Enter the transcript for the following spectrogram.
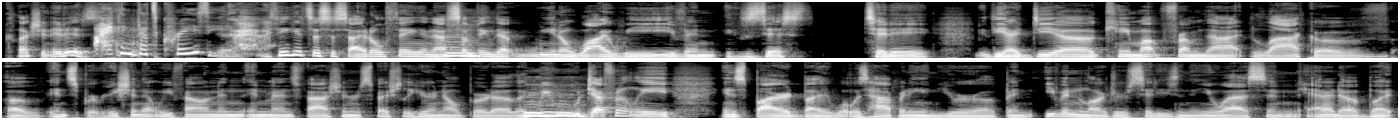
collection. It is. I think that's crazy. I think it's a societal thing, and that's Mm. something that you know why we even exist today. The idea came up from that lack of of inspiration that we found in, in men's fashion, especially here in Alberta. Like we Mhm. were definitely inspired by what was happening in Europe and even larger cities in the U.S. and Canada, but.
